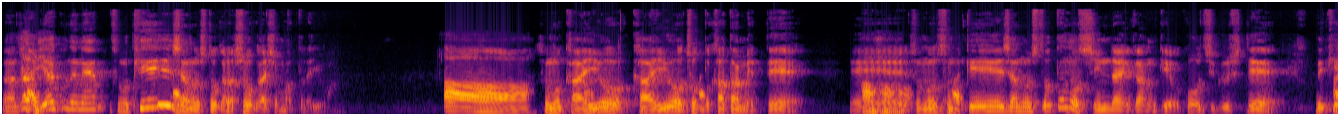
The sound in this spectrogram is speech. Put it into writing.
あじゃあはい。逆でね、その経営者の人から紹介してもらったらいいわ。ああ、その会を、会をちょっと固めて、えその、その経営者の人との信頼関係を構築して、で、経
